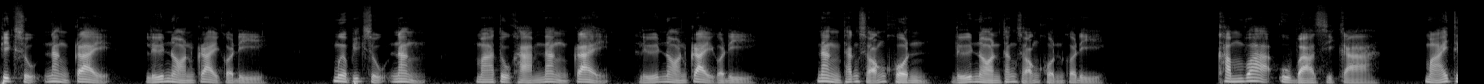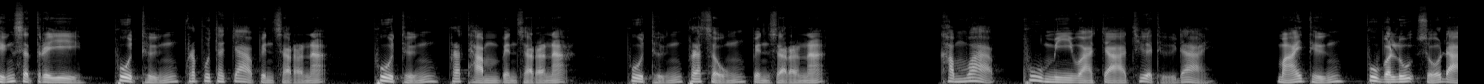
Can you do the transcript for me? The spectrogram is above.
ภิกษุนั่งใกล้ หรือนอนใกล้ก็ดี เมื่อภิกษุนั่ง มาตุคามนั่งใกล้ หรือนอนใกล้ก็ดี นั่งทั้งสองคนหรือนอนทั้งสองคนก็ดีคำว่าอุบาสิกา หมายถึงสตรี พูดถึงพระพุทธเจ้าเป็นสารณะ พูดถึงพระธรรมเป็นสารณะ พูดถึงพระสงฆ์เป็นสารณะคำว่าผู้มีวาจาเชื่อถือได้ หมายถึงผู้บรรลุโสดา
